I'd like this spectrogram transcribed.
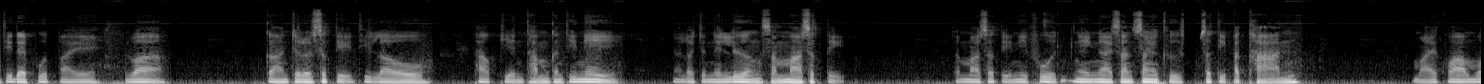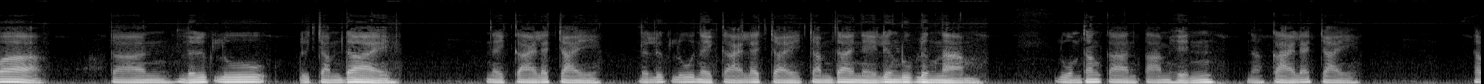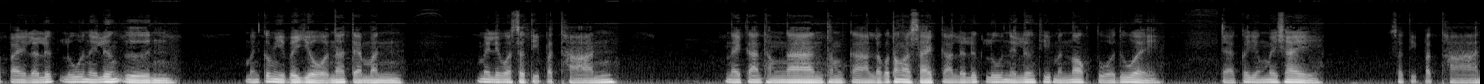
อย่างที่ได้พูดไปว่าการเจริญสติที่เราภาคเพียรทำกันที่นี่ เราจะในเรื่องสัมมาสติ สัมมาสตินี่พูดง่ายๆ สั้นๆก็คือสติปัฏฐาน หมายความว่าการระลึกรู้หรือจำได้ ในกายและใจระลึกรู้ในกายและใจจำได้ในเรื่องรูปเรื่องนาม รวมทั้งการตามเห็นนะกายและใจ ถ้าไประลึกรู้ในเรื่องอื่น มันก็มีประโยชน์นะ แต่มันไม่เรียกว่าสติปัฏฐาน ในการทำงานทำการเราก็ต้องอาศัยการระลึกรู้ในเรื่องที่มันนอกตัวด้วย แต่ก็ยังไม่ใช่สติปัฏฐาน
